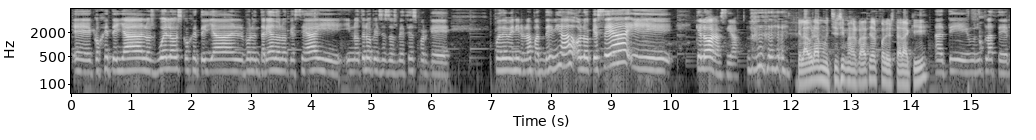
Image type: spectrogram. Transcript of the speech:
eh, cógete ya los vuelos, cógete ya el voluntariado, lo que sea y, y no te lo pienses dos veces porque puede venir una pandemia o lo que sea y que lo hagas ya. Laura, muchísimas gracias por estar aquí. A ti, un placer.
